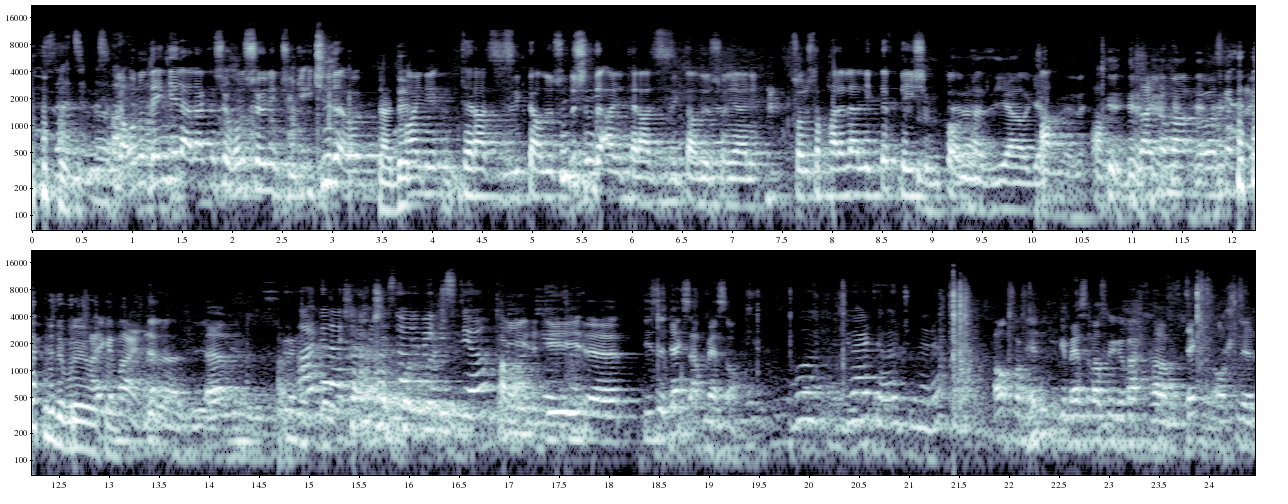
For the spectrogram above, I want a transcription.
sancımız var. Ya onun dengeyle alakası yok onu söyleyeyim çünkü içini de o- Ya de- aynı terazisizlikte alıyorsun, dışını da aynı terazisizlikte alıyorsun yani. Sonuçta paralellikte değişiklik olmuyor. Teraziyi al gel böyle. sag nochmal was ganz allgemein. Bir de buraya bakın. allgemein ne? ähm, Arkadaşlar bir şey söylemek istiyor. die, die, äh, diese Decksabmessung, Bu güverte ölçümleri Auch von hinten gemessen, was wir gemacht haben, Deckenausschnitt,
